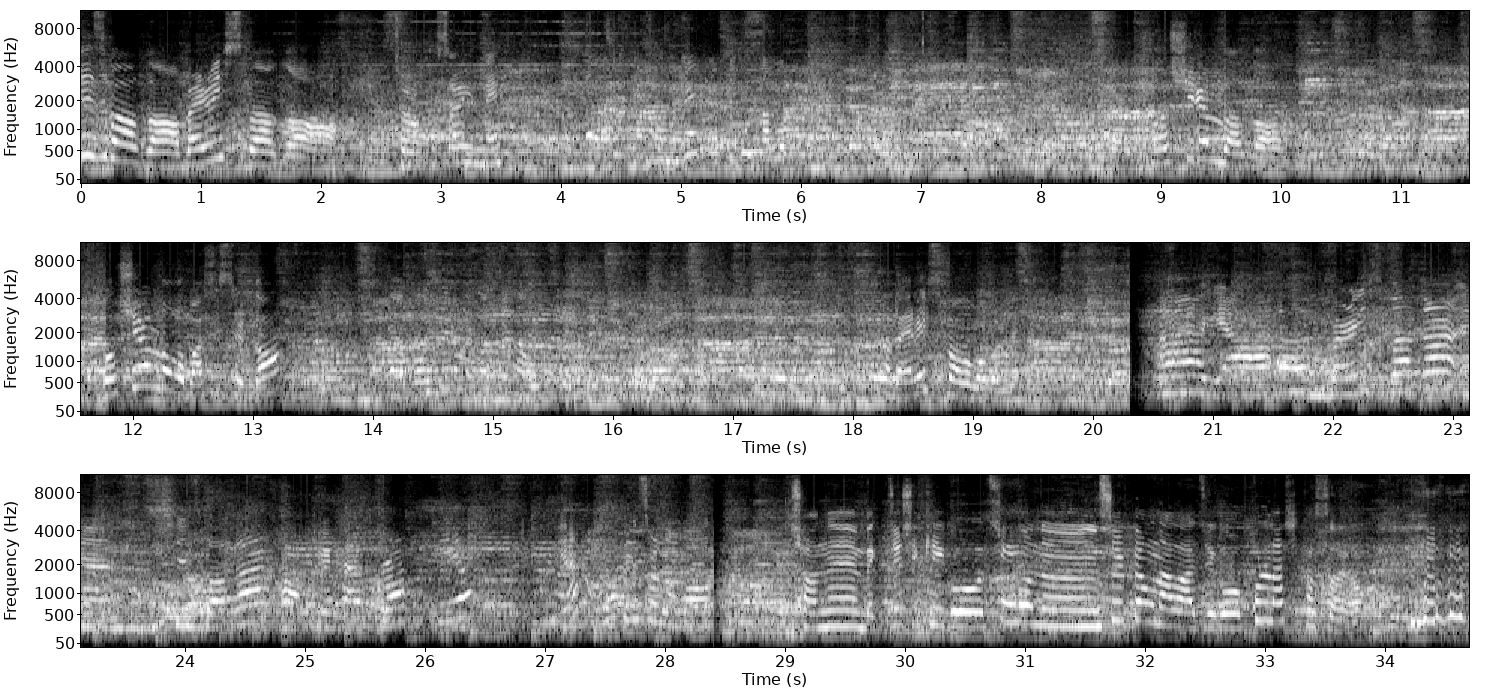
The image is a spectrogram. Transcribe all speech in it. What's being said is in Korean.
치즈버거, 메리스버거 저렇게 써있네. 머쉬룸 버거. 머쉬룸 버거 맛있을까? 야 머시룸은 언제나 오지. 나 메리스 버거 먹을래. 맥주 시키고 친구는 술병 나가지고 콜라 시켰어요.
